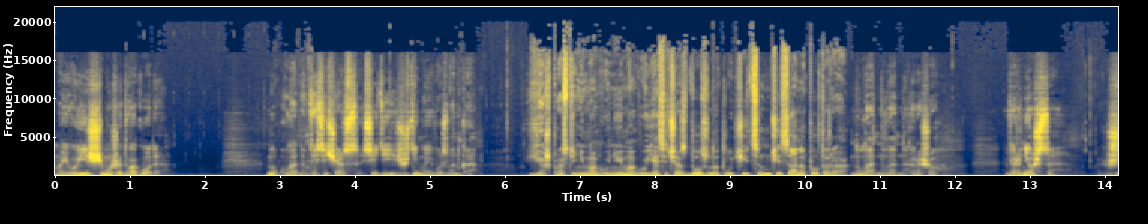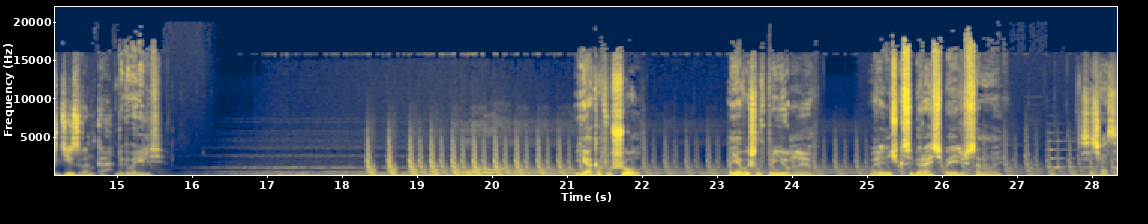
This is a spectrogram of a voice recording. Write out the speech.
Мы его ищем уже два года. Ну, ладно, ты сейчас сиди и жди моего звонка. Я ж, прости, не могу, не могу. Я сейчас должен отлучиться, ну, часа на полтора. Ну, ладно, ладно, хорошо. Вернешься, жди звонка. Договорились. Яков ушел, а я вышел в приемную. Мариночка, собирайся, поедешь со мной. Сейчас.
